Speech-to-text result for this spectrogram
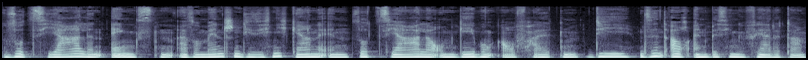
sozialen Ängsten, also Menschen, die sich nicht gerne in sozialer Umgebung aufhalten, die sind auch ein bisschen gefährdeter.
